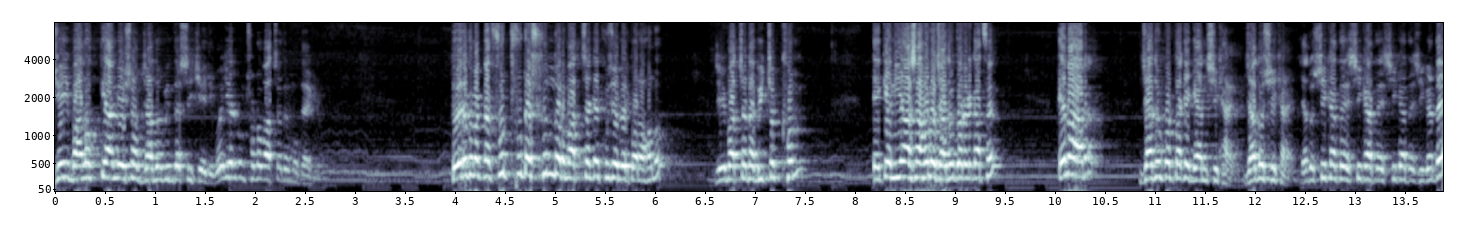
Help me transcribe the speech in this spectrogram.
যেই বালককে আমি এসব জাদুবিদ্যা শিখিয়ে দিব। এরকম ছোট বাচ্চাদের মধ্যে একজন। তো এরকম একটা ফুটফুটে সুন্দর বাচ্চাকে খুঁজে বের করা হলো যে বাচ্চাটা বিচক্ষণ। একে নিয়ে আসা হলো জাদুকরের কাছে। এবার জাদুকর তাকে জ্ঞান শিখায়, জাদু শিখায়। জাদু শিখাতে শিখাতে শিখাতে শিখাতে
